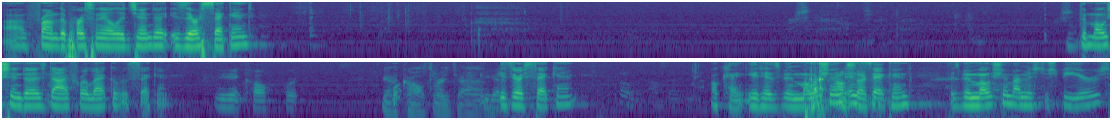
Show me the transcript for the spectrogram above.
uh, from the personnel agenda. Is there a second? The motion does die for lack of a second. You didn't call for it? You got to call three times. Is there a second? Okay, it has been motioned I'll and second. second. It's been motioned by Mr. Spears.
